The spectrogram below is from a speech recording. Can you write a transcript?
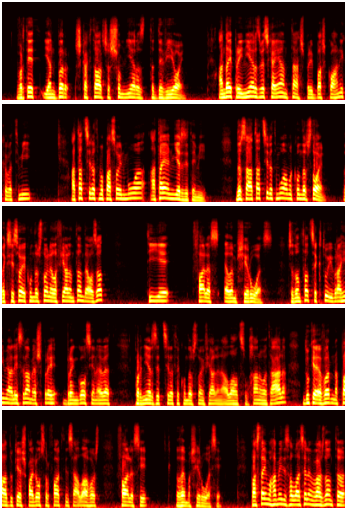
vërtet janë bërë shkaktarë që shumë njerëz të devijojnë. Andaj prej njerëzve çka janë tash prej bashkëkohanikëve të mi, ata të cilët më pasojnë mua, ata janë njerëzit e mi. Ndërsa ata të cilët mua më kundërshtojnë, dhe kësisoj e kundërshtojnë edhe fjalën tënde o Zot, ti je Falës edhe Mëshirues. Që do të thotë se këtu Ibrahimi alejhi selam e shpreh brengosjen e vet për njerëzit të cilët e kundërshtojnë fjalën e Allahut subhanahu wa taala, duke e vënë në pah duke e shpalosur faktin se Allahu është Falësi dhe Mëshiruesi. Pastaj Muhamedi sallallahu alejhi selam vazhdon të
